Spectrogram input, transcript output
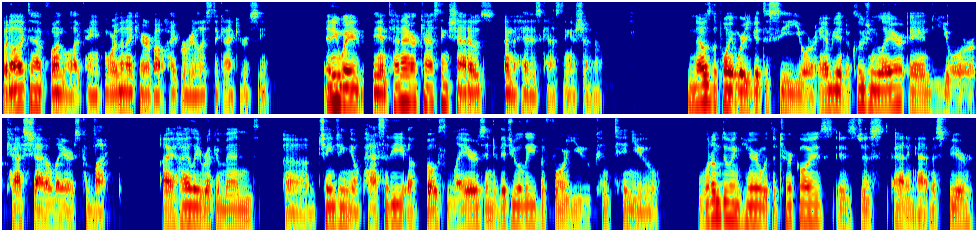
but I like to have fun while I paint more than I care about hyper-realistic accuracy. Anyway, the antennae are casting shadows and the head is casting a shadow. Now's the point where you get to see your ambient occlusion layer and your cast shadow layers combined. I highly recommend uh, changing the opacity of both layers individually before you continue. What I'm doing here with the turquoise is just adding atmosphere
